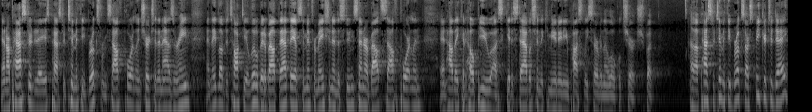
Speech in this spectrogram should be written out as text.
And our pastor today is Pastor Timothy Brooks from South Portland Church of the Nazarene. And they'd love to talk to you a little bit about that. They have some information in the Student Center about South Portland and how they could help you uh, get established in the community and possibly serve in the local church. But uh, pastor Timothy Brooks, our speaker today,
